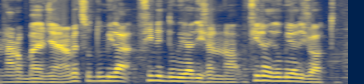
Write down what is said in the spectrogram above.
una roba del genere penso 2000, fine 2019 fine 2018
